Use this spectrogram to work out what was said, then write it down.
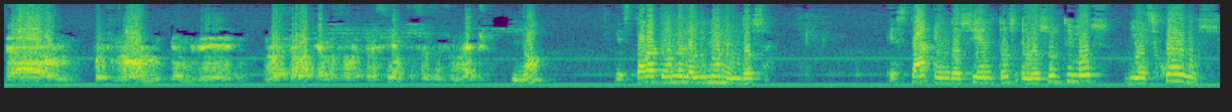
Pues no, no está bateando sobre 300, eso es un hecho. No, está bateando la línea Mendoza. Está en 200 en los últimos 10 juegos.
